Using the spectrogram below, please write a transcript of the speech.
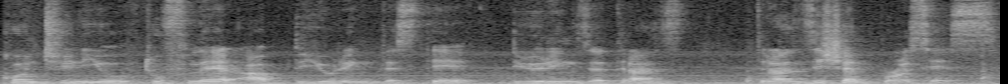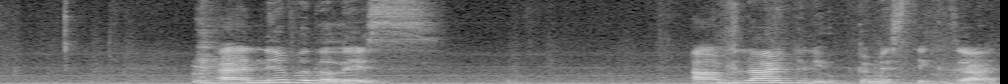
continue to flare up during the stay, during the trans, transition process. And nevertheless I'm largely optimistic that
